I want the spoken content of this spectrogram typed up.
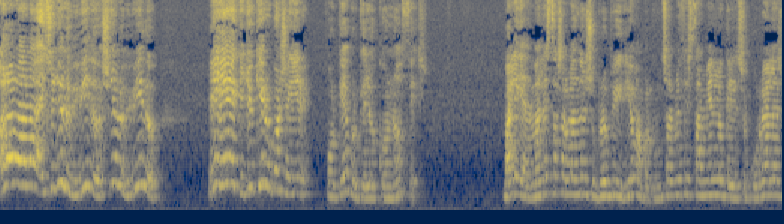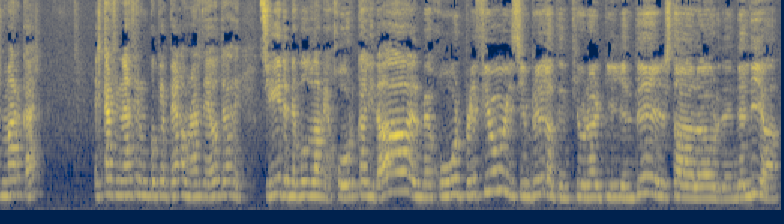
¡Ah, la, la! Eso yo lo he vivido, eso yo lo he vivido. ¡Eh, eh! Que yo quiero conseguir. ¿Por qué? Porque lo conoces. ¿Vale? Y además le estás hablando en su propio idioma, porque muchas veces también lo que les ocurre a las marcas es que al final hacen un copia-pega unas de otras de sí, tenemos la mejor calidad, el mejor precio y siempre la atención al cliente está a la orden del día.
